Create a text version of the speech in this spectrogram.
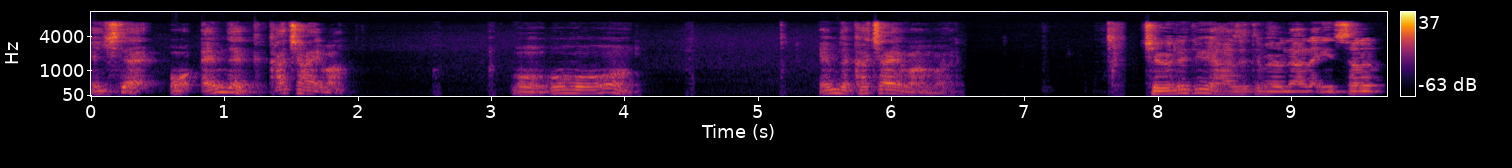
E işte o hem de kaç hayvan. Oo, hem de kaç hayvan var. Şöyle diyor ya Hazreti Mevlana insanın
